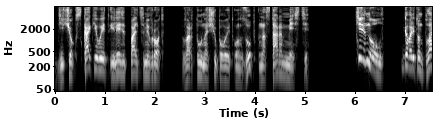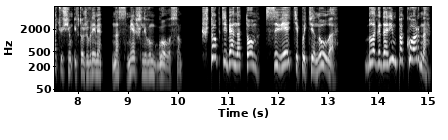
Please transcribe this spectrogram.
Дичок вскакивает и лезет пальцами в рот. Во рту нащупывает он зуб на старом месте. «Тянул!» — говорит он плачущим и в то же время насмешливым голосом. «Чтоб тебя на том свете потянуло! Благодарим покорно!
